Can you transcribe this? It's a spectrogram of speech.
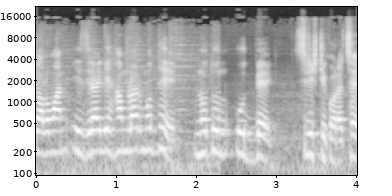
চলমান ইসরায়েলি হামলার মধ্যে নতুন উদ্বেগ সৃষ্টি করেছে।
